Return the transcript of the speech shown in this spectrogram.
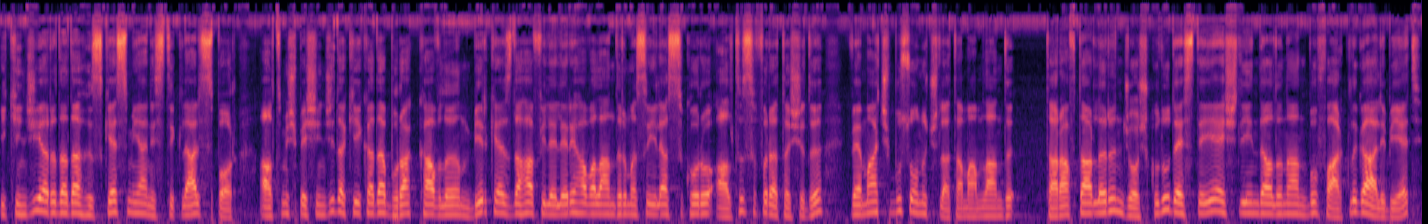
İkinci yarıda da hız kesmeyen İstiklal Spor, 65. dakikada Burak Kavlağ'ın bir kez daha fileleri havalandırmasıyla skoru 6-0'a taşıdı ve maç bu sonuçla tamamlandı. Taraftarların coşkulu desteği eşliğinde alınan bu farklı galibiyet,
